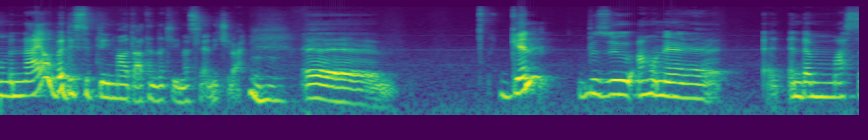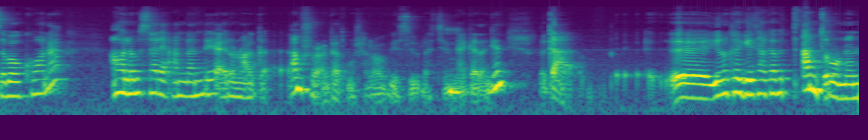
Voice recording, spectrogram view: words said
የምናየው በዲሲፕሊን ማጣትነት ሊመስለን ይችላል። ግን ብዙ አሁን እንደማስበው ከሆነ አሁን ለምሳሌ አንዳንዴ I am sure አጋጥሞሻል obviously ሁላችን ያጋጠ ግን በቃ ከጌታ ጋር በጣም ጥሩ ነን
